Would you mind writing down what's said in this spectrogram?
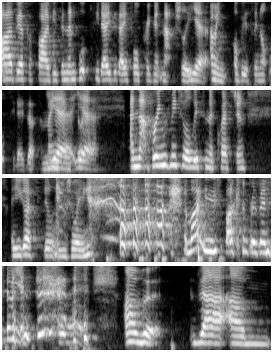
ivf for five years and then whoopsie daisy they fall pregnant naturally. Yeah. i mean obviously not whoopsie daisy that's amazing yeah story. yeah. And that brings me to a listener question. Are you guys still enjoying am i news fucking presenter then? um that um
